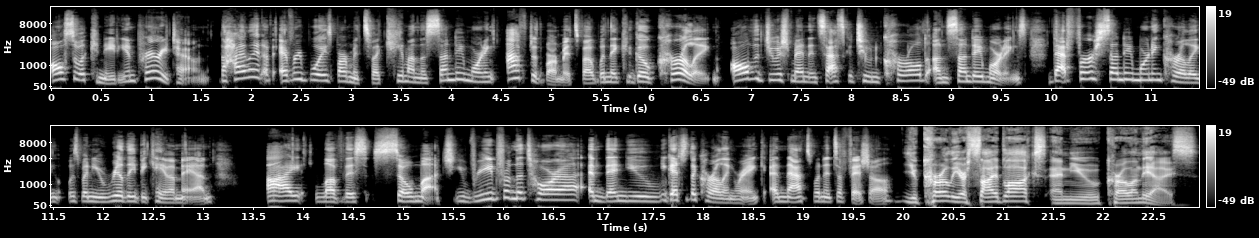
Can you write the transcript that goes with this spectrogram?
also a Canadian prairie town. The highlight of every boy's bar mitzvah came on the Sunday morning after the bar mitzvah when they could go curling. All the Jewish men in Saskatoon curled on Sunday mornings. That first Sunday morning curling was when you really became a man. I love this so much. You read from the Torah and then you, you get to the curling rink, and that's when it's official. You curl your side locks and you curl on the ice.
